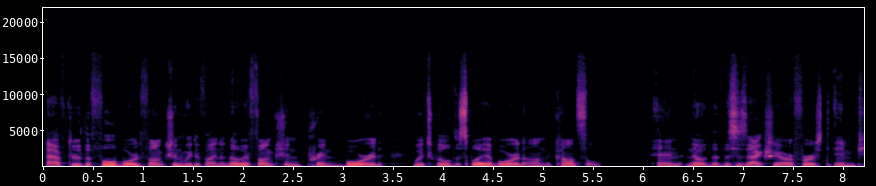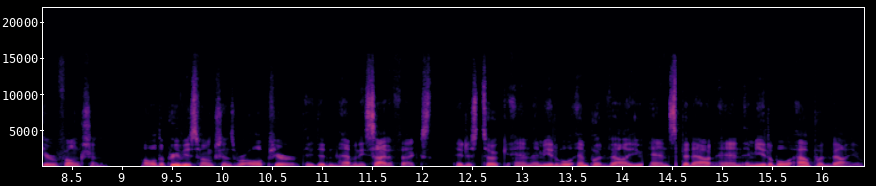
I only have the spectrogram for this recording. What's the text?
After the full board function, we define another function, print board, which will display a board on the console. And note that this is actually our first impure function. All the previous functions were all pure. They didn't have any side effects. They just took an immutable input value and spit out an immutable output value.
